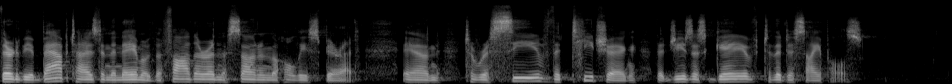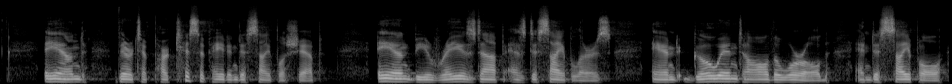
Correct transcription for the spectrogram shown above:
They're to be baptized in the name of the Father and the Son and the Holy Spirit, and to receive the teaching that Jesus gave to the disciples and they're to participate in discipleship and be raised up as disciplers and go into all the world and disciple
